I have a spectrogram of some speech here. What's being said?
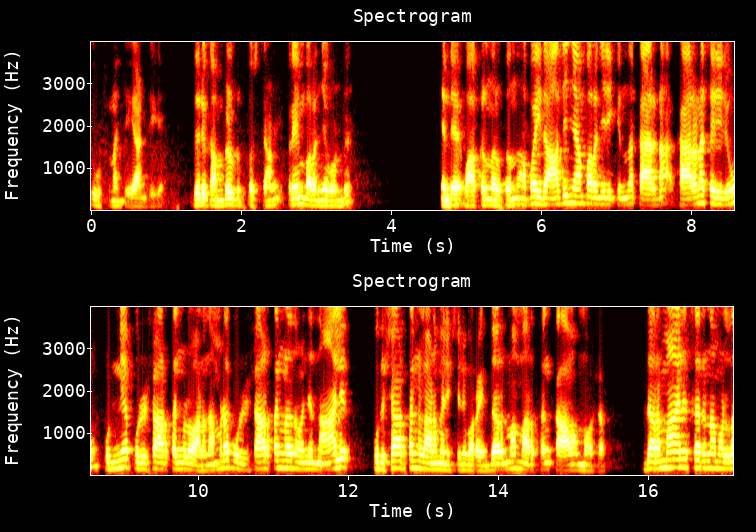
ചൂഷണം ചെയ്യാണ്ടിരിക്കുക. ഇതൊരു കമ്പിൾ റിക്വസ്റ്റാണ് ഇത്രയും പറഞ്ഞുകൊണ്ട് എന്റെ വാക്കുകൾ നിർത്തുന്നു. അപ്പോൾ ഇതാദ്യം ഞാൻ പറഞ്ഞിരിക്കുന്ന കാരണ കാരണശരീരവും പുണ്യ പുരുഷാർത്ഥങ്ങളുമാണ് നമ്മുടെ പുരുഷാർത്ഥങ്ങൾ എന്ന് പറഞ്ഞാൽ നാല് പുരുഷാർത്ഥങ്ങളാണ് മനുഷ്യന് പറയുന്നത്. ധർമ്മം അർത്ഥം കാമം മോശം ധർമാനുസരണമുള്ള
